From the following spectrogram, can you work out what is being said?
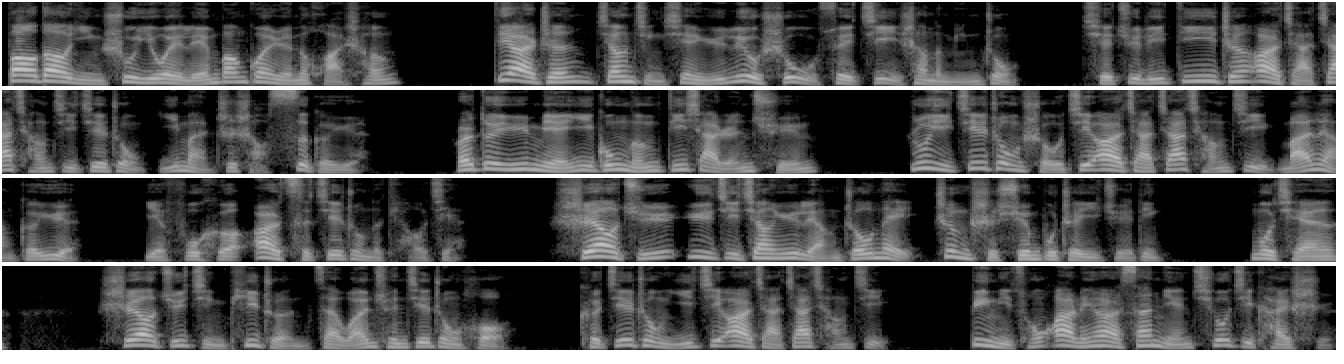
报道引述一位联邦官员的话称，第二针将仅限于六十五岁及以上的民众，且距离第一针二价加强剂接种已满至少四个月。而对于免疫功能低下人群，如已接种首剂二价加强剂满两个月，也符合二次接种的条件。食药局预计将于两周内正式宣布这一决定。目前，食药局仅批准在完全接种后可接种一剂二价加强剂，并拟从二零二三年秋季开始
